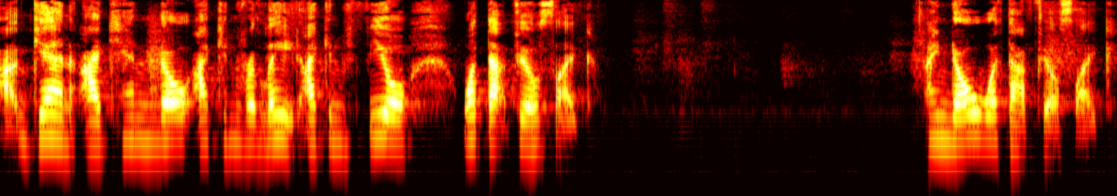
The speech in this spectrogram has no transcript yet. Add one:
Again, I can know, I can relate, I can feel what that feels like. I know what that feels like.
